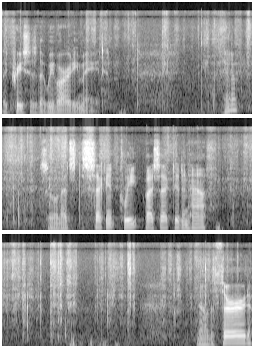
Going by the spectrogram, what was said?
the creases that we've already made. Okay, so that's the second pleat bisected in half. Now the third.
